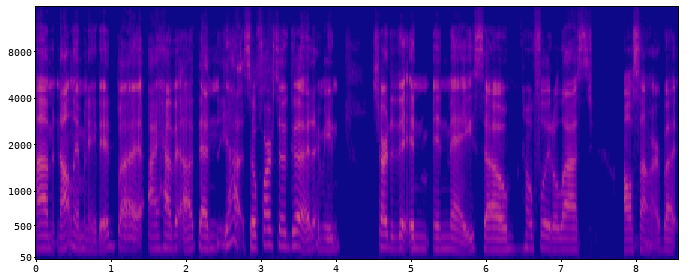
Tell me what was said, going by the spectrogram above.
um not laminated but i have it up and yeah so far so good. I mean started it in in may so hopefully it'll last all summer but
